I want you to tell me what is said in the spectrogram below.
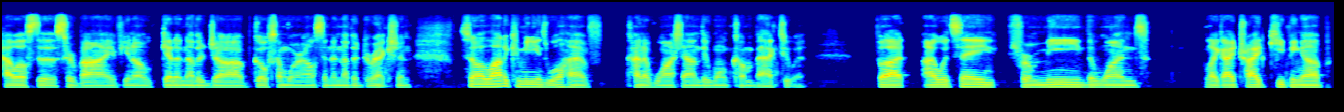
how else to survive, you know, get another job, go somewhere else in another direction. So a lot of comedians will have kind of washed out and they won't come back to it but I would say for me, the ones like I tried keeping up,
